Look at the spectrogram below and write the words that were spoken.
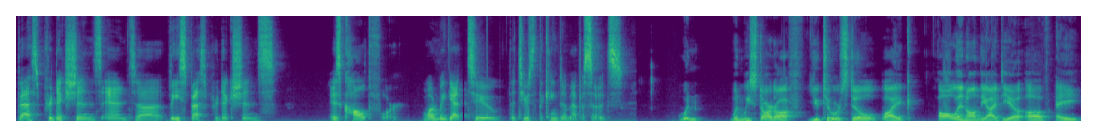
best predictions and uh, least best predictions is called for when we get to the Tears of the Kingdom episodes. when when we start off, you two are still like all in on the idea of a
